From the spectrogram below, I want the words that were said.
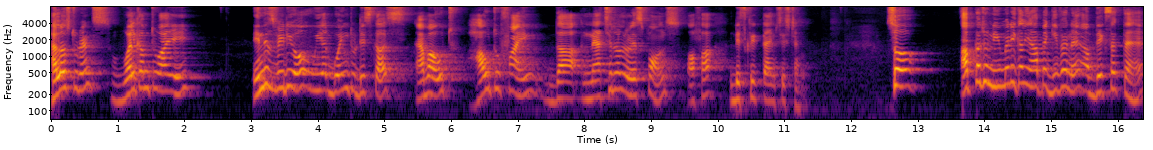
Hello students, welcome to IE. In this video, we are going to discuss about how to find the natural response of a discrete time system. So, आपका जो न्यूमेरिकल यहाँ पे गिवन है आप देख सकते हैं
